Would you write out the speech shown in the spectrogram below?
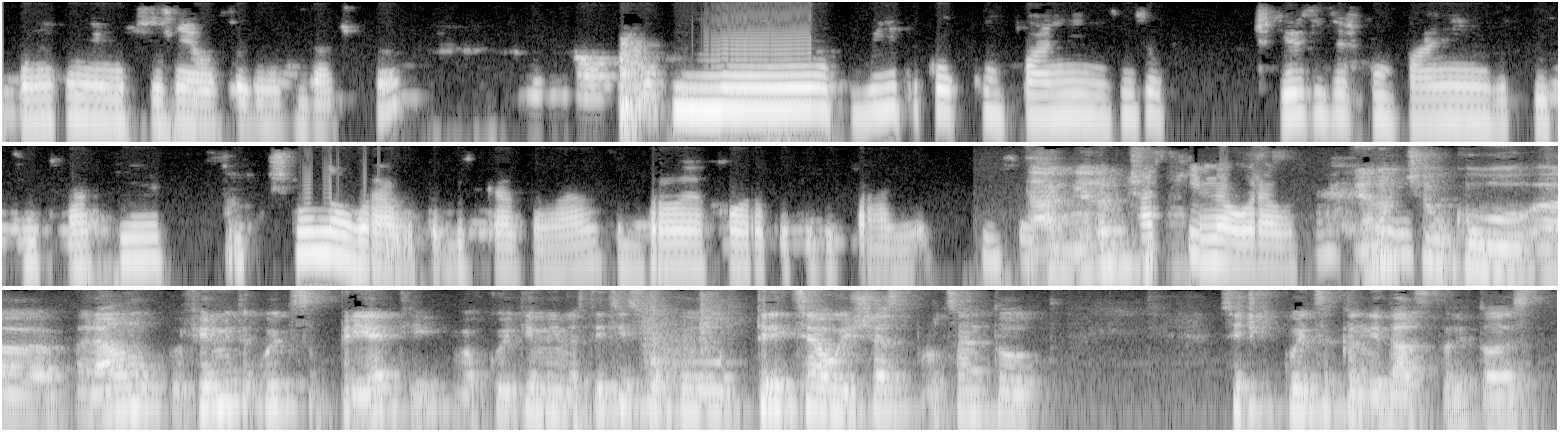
допълнително им осъжнява сега задачата. Но ако видите колко компании, в смисъл 40 компании инвестиции, това си е изключително много работа, бих казала, за броя хора, които го правят. Да, гледам, че, Аз много работа. гледам, че около, а, реално фирмите, които са приети, в които има инвестиции, са около 3,6% от всички, които са кандидатствали. Тоест,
